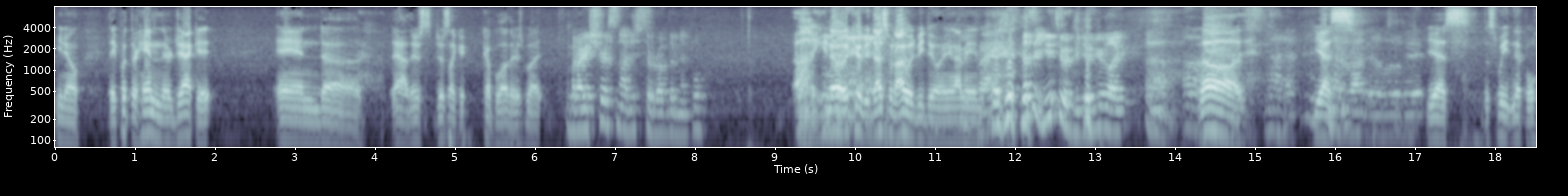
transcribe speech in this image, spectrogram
you know they put their hand in their jacket, and uh, yeah, there's there's like a couple others, but But are you sure it's not just to rub their nipple? uh, you know it could be. That's what I would be doing. I mean, Right. That's what you two would be doing. You're like, Oh, Gotta- yes, gotta rub it a bit. yes, the sweet nipple,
